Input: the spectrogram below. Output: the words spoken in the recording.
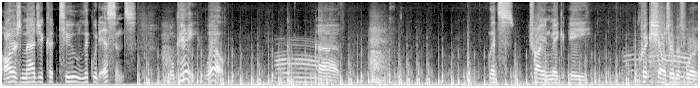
Ars Magica 2 Liquid Essence. Okay, well, uh, let's try and make a quick shelter before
